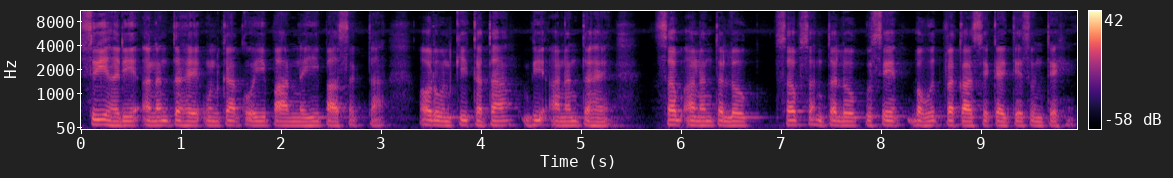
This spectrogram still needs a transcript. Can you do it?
श्री हरि अनंत है, उनका कोई पार नहीं पा सकता और उनकी कथा भी अनंत है। सब अनंत लोग सब संत लोग उसे बहुत प्रकार से कहते सुनते हैं।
